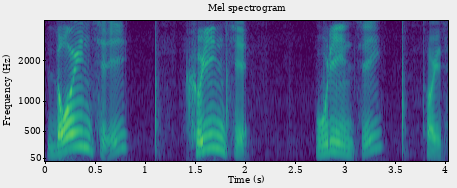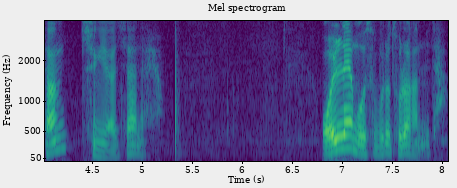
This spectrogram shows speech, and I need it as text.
너인지 그인지 우리인지 더 이상 중요하지 않아요. 원래 모습으로 돌아갑니다.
